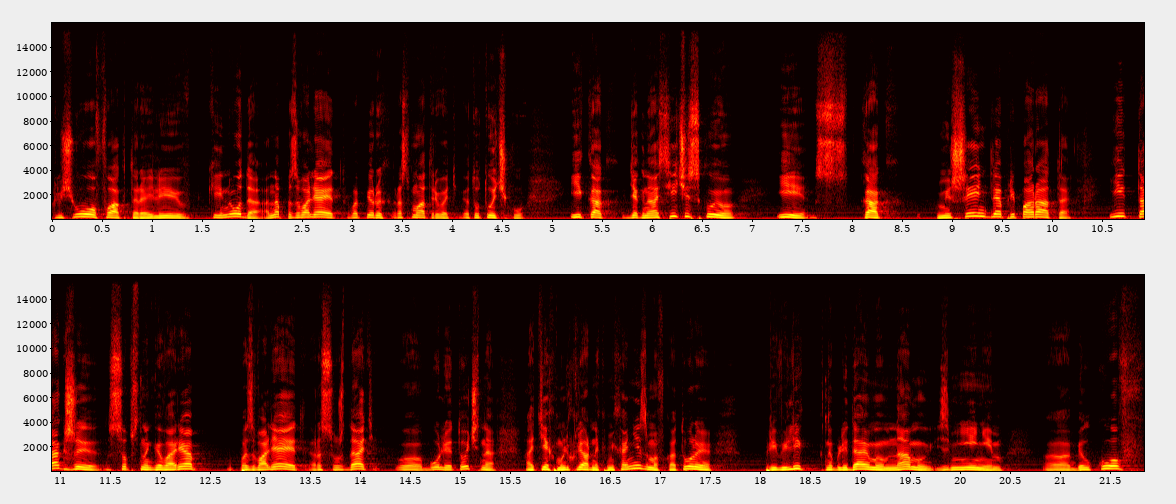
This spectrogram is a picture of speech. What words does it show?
ключевого фактора, или кейнода, она позволяет, во-первых, рассматривать эту точку и как диагностическую, и как мишень для препарата, и также, собственно говоря, позволяет рассуждать э, более точно о тех молекулярных механизмах, которые привели к наблюдаемым нам изменениям э, белков,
